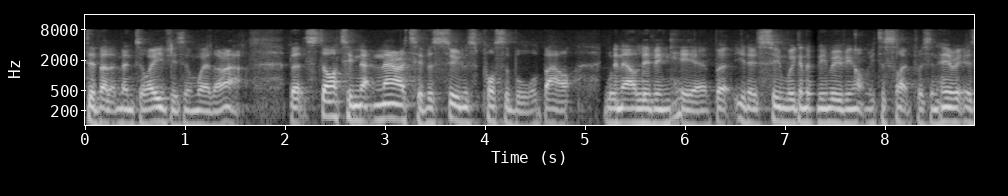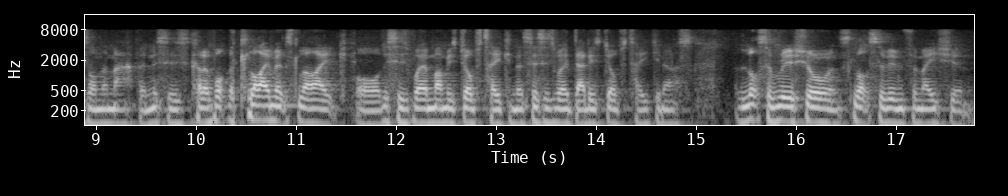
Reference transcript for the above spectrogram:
developmental ages and where they're at. But starting that narrative as soon as possible about we're now living here, but you know soon we're going to be moving up to Cyprus, and here it is on the map, and this is kind of what the climate's like, or this is where mummy's job's taking us, this is where daddy's job's taking us. Lots of reassurance, lots of information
